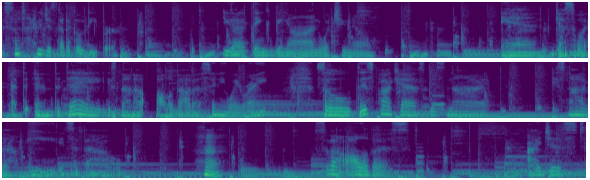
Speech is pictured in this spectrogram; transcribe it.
sometimes you just got to go deeper. You got to think beyond what you know. And guess what? At the end of the day, it's not all about us anyway, right? So this podcast is not it's not about me. It's about huh. It's about all of us. I just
